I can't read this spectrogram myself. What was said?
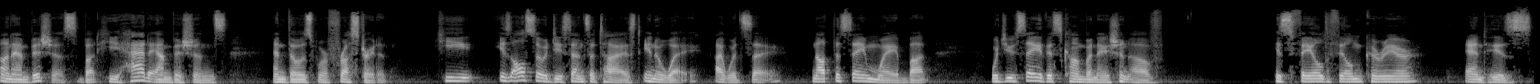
unambitious, but he had ambitions, and those were frustrated. He is also desensitized in a way, I would say. Not the same way, but would you say this combination of his failed film career and his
